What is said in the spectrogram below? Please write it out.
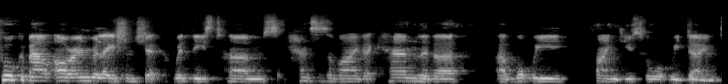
talk about our own relationship with these terms, cancer survivor, can liver, uh, what we find useful, what we don't.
